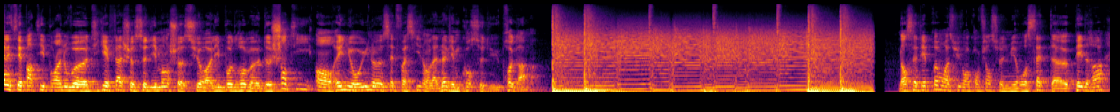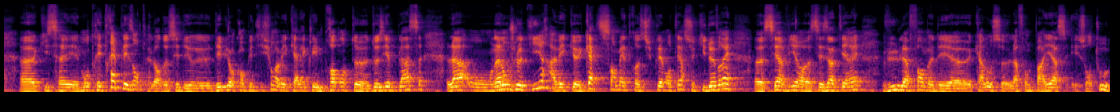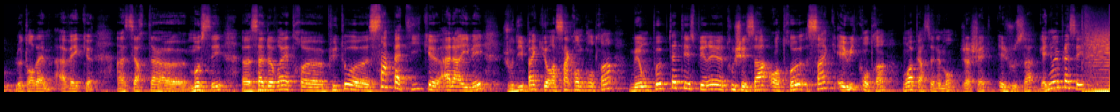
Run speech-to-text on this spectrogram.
Allez, c'est parti pour un nouveau ticket flash ce dimanche sur l'hippodrome de Chantilly en Réunion 1, cette fois-ci dans la 9 course du programme. Dans cette épreuve, on va suivre en confiance le numéro 7, euh, Pedra, euh, qui s'est montrée très plaisante lors de ses débuts en compétition avec à la clé une probante euh, deuxième place. Là, on allonge le tir avec 400 mètres supplémentaires, ce qui devrait servir ses intérêts vu la forme des Carlos Lafont Parias et surtout le tandem avec un certain Mossé. ça devrait être plutôt sympathique à l'arrivée. Je vous dis pas qu'il y aura 50 contre 1, mais on peut peut-être espérer toucher ça entre 5 et 8 contre 1. Moi, personnellement, j'achète et je joue ça gagnant et placé. Chelsea.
